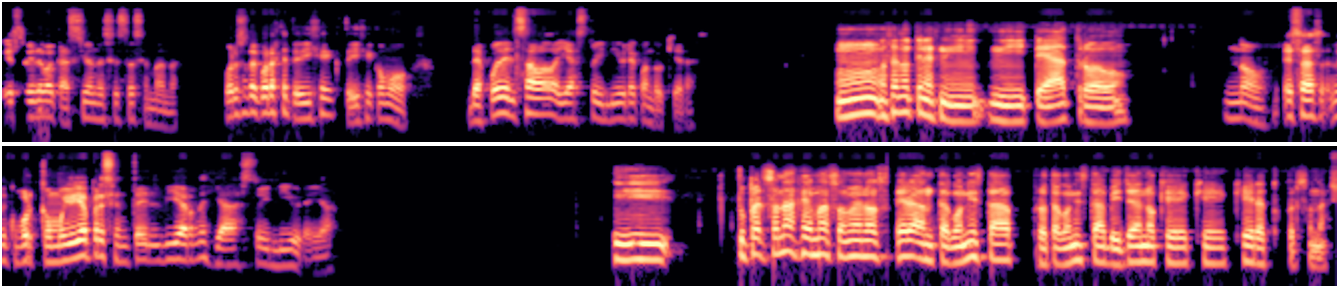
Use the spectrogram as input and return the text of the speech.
estoy de vacaciones esta semana. Por eso te acuerdas que te dije, te dije como, después del sábado ya estoy libre cuando quieras. Mm, o sea, no tienes ni, ni teatro. No, esas, porque como yo ya presenté el viernes, ya estoy libre ya. Y tu personaje más o menos era antagonista, protagonista, villano, ¿qué, qué, qué era tu personaje?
